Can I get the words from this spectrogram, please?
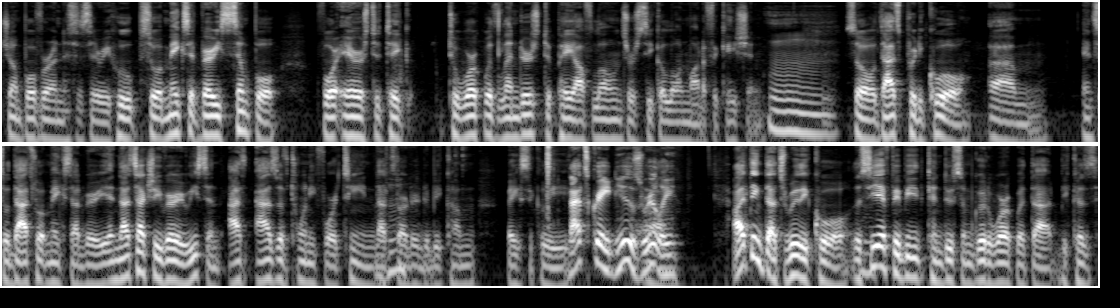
jump over unnecessary hoops. So it makes it very simple for heirs to take to work with lenders to pay off loans or seek a loan modification. So that's pretty cool. Um, and so that's what makes that very and that's actually very recent. As as of 2014, that started to become basically That's great news, really. I think that's really cool. The CFPB can do some good work with that because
